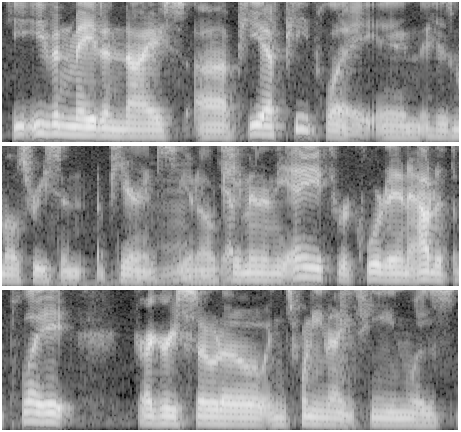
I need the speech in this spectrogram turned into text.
He even made a nice uh, PFP play in his most recent appearance. Mm-hmm. You know, yep. came in in the eighth, recorded an out at the plate Gregory Soto in 2019 was,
